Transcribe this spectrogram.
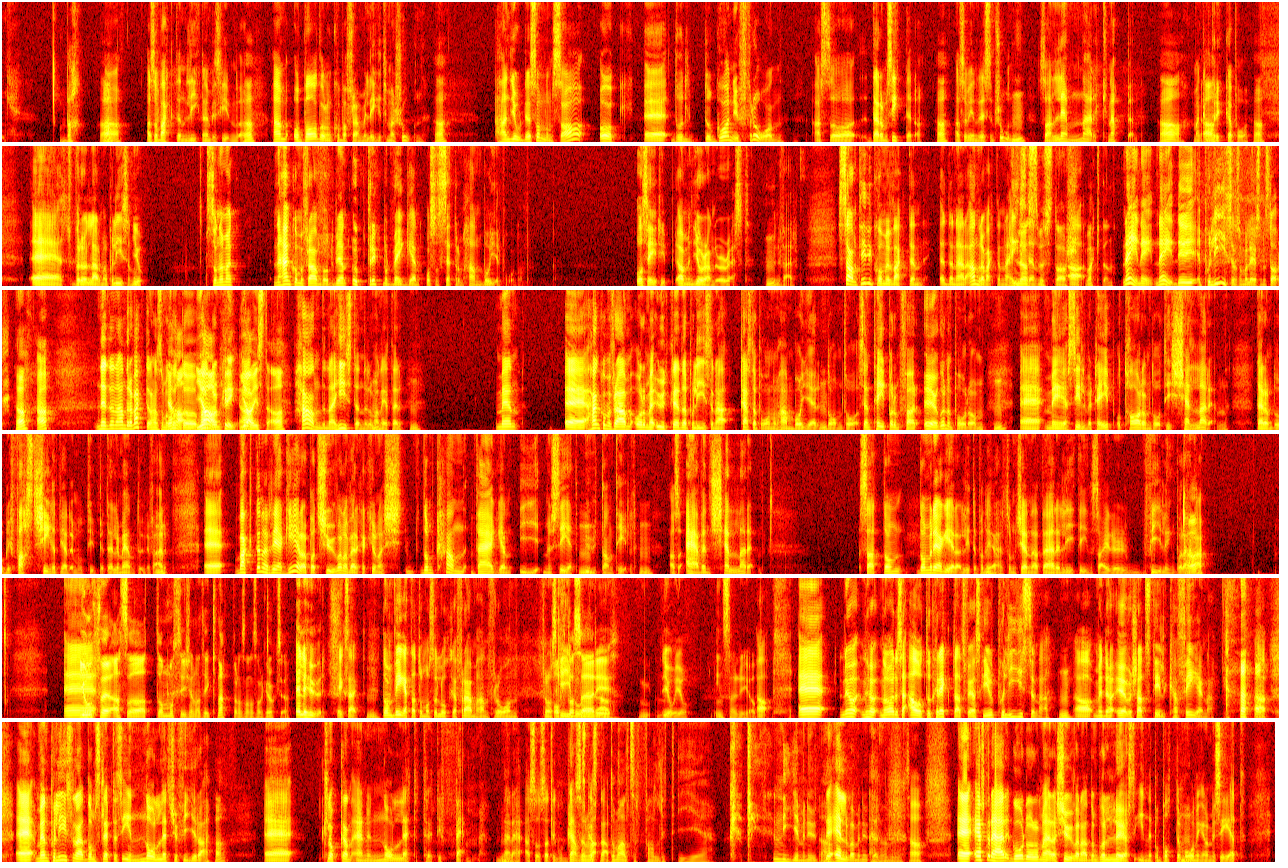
Va? Ja. Alltså vakten liknar en beskrivning då. Ja. Han, och bad honom komma fram med legitimation. Ja. Han gjorde som de sa och eh, då, då går han ju från Alltså där de sitter då. Ja. Alltså vid en reception. Så han lämnar knappen Ja. man kan ja. trycka på. Ja. Eh, för att larma polisen då. Jo. Så när, man, när han kommer fram då, då blir han upptryckt mot väggen och så sätter de handbojor på honom. Och säger typ, ja men you're under arrest. Mm. Ungefär. Samtidigt kommer vakten, eh, den här andra vakten, den här histen. Lös mustaschvakten. Nej, nej, nej, det är polisen som har löst mustasch. Ja. Ja. Nej, den andra vakten, han som har gått Jaha. och ja. vandrat omkring. Ja. just det. Ja. Han, den här histen, eller vad han Mm. heter. Men eh, han kommer fram och de här utklädda poliserna kastar på honom handbojor, Mm. de två. Sen tejpar de för ögonen på dem eh, med silvertejp och tar dem då till källaren. Där de då blir fastkedjade mot typ ett element ungefär. Mm. Eh, vakterna reagerar på att tjuvarna verkar kunna... De kan vägen i museet Mm. utan till. Alltså även källaren. Så att de, de reagerar lite på det. De känner att det här är lite insider feeling på det här. Ja. Eh, Jo, för alltså att de måste ju känna till knappen och sådana saker också. Eller hur? Exakt. De vet att de måste locka fram han från, från skrivbordet. Oftast är det ju ja. Jo, jo. insiderjobb. Ja. Eh, nu, nu, nu har det så autokorrektats för jag har skrivit poliserna. Ja, men det har översatts till kaféerna. ja. eh, men poliserna, de släpptes in 01.24. Ja. Eh, klockan är nu 01.35. När det här, alltså, så att det går ganska Så de har, snabbt. de har alltså fallit i... 9 minuter, det är 11 minuter. minuter. Ja. Eh, efter det här går då de här tjuvarna, de går lös inne på bottenvåningen av museet.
